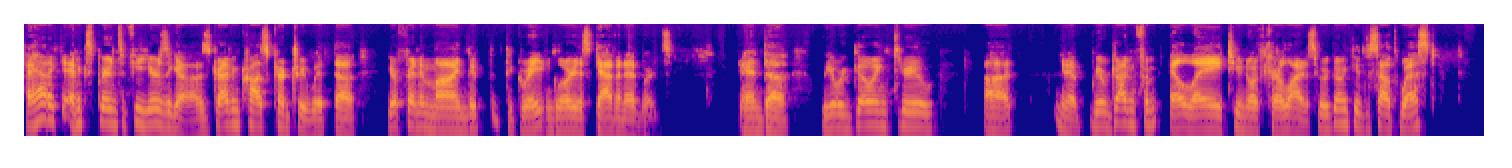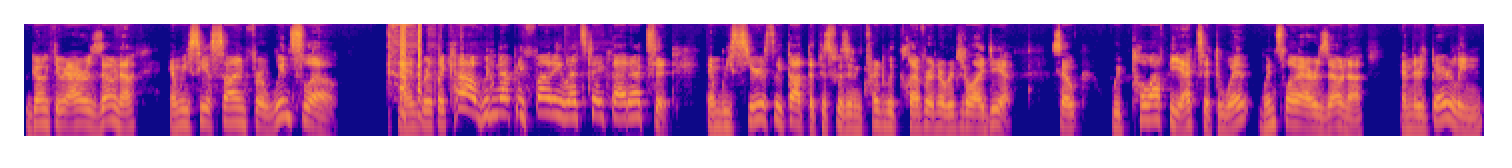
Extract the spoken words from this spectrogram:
i had a, an experience a few years ago. I was driving cross country with uh, your friend and mine the, the great and glorious gavin edwards and uh, we were going through uh, you know, we were driving from LA to North Carolina. So we are going through the Southwest, we're going through Arizona, and we see a sign for Winslow. And we're like, oh, wouldn't that be funny? Let's take that exit. And we seriously thought that this was an incredibly clever and original idea. So we pull off the exit to Winslow, Arizona, and there's barely,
